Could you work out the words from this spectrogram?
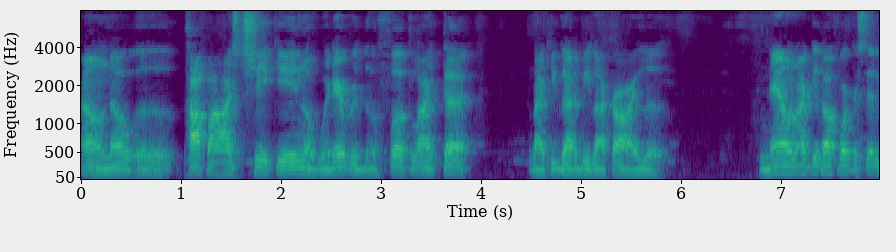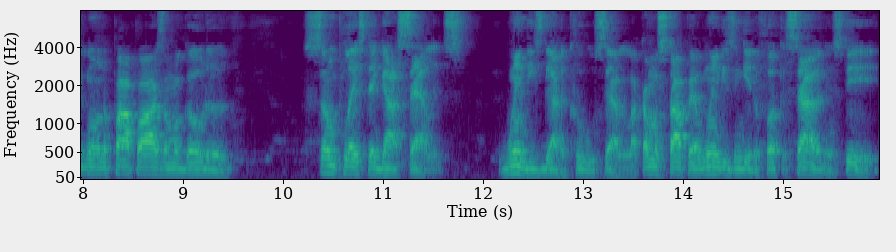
I don't know, uh, Popeye's chicken or whatever the fuck like that. Like you got to be like, all right, look. Now when I get off work, instead of going to Popeyes, I'm gonna go to some place that got salads. Wendy's got a cool salad. Like I'm gonna stop at Wendy's and get a fucking salad instead.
